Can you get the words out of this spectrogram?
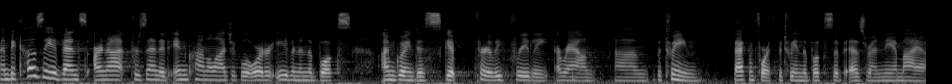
And because the events are not presented in chronological order, even in the books, I'm going to skip fairly freely around um, between, back and forth between the books of Ezra and Nehemiah.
